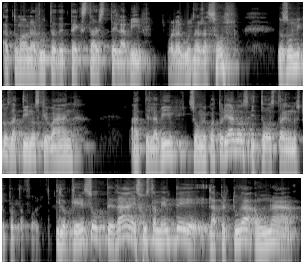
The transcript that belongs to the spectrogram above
ha tomado la ruta de Techstars Tel Aviv, por alguna razón los únicos latinos que van a Tel Aviv son ecuatorianos y todos están en nuestro portafolio. Y lo que eso te da es justamente la apertura a una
